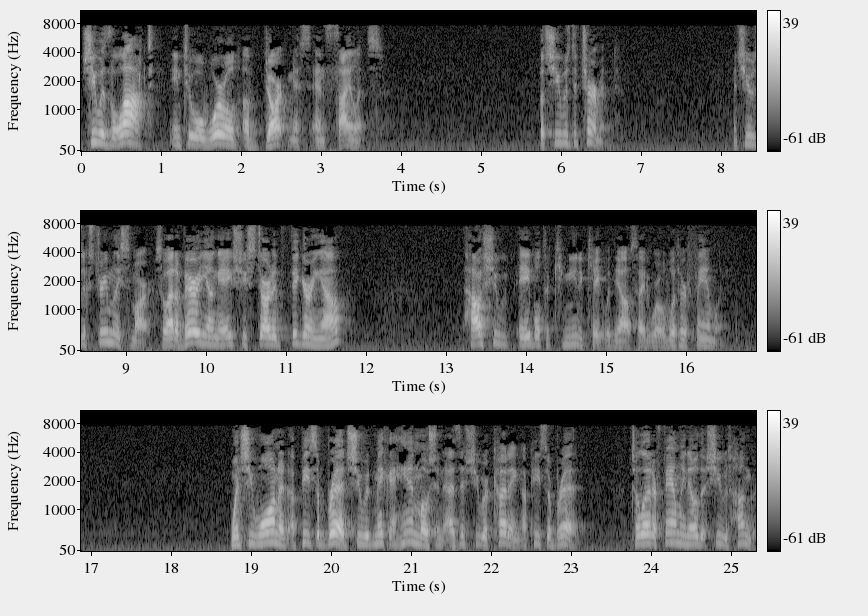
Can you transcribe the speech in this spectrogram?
She was locked into a world of darkness and silence. But she was determined. And she was extremely smart. So at a very young age, she started figuring out how she was able to communicate with the outside world, with her family. When she wanted a piece of bread, she would make a hand motion as if she were cutting a piece of bread to let her family know that she was hungry.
